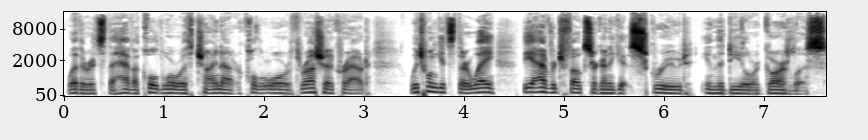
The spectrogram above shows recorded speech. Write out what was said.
Whether it's the have a Cold War with China or Cold War with Russia crowd, which one gets their way, the average folks are going to get screwed in the deal regardless.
